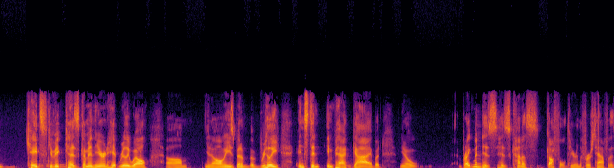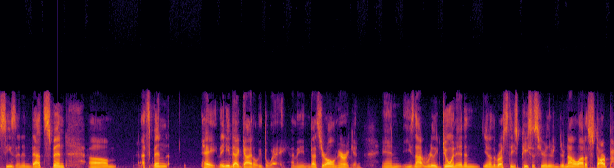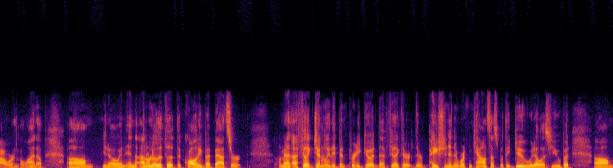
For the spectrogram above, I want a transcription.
Kade Scivicque has come in here and hit really well. Um, you know, I mean, he's been a, a really instant impact guy, but you know, Bregman has has kind of scuffled here in the first half of the season, and that's been um, that's been hey, they need that guy to lead the way. I mean, that's your All American, and he's not really doing it. And you know, the rest of these pieces here, there, there's not a lot of star power in the lineup. Um, you know, and, and I don't know that the the quality of at bats are. I mean, I, I feel like generally they've been pretty good. I feel like they're they're patient and they're working counts. That's what they do at LSU. But um,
